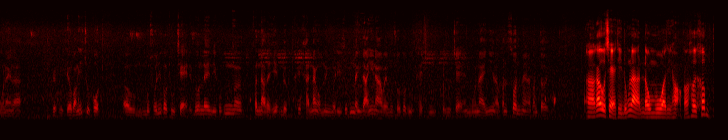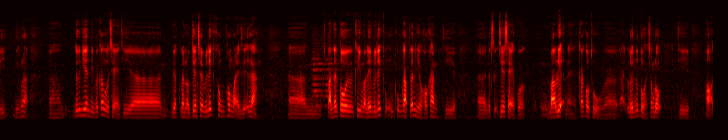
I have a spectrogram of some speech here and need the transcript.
mùa này là việc thiếu vắng những trụ cột. Ở một số những cầu thủ trẻ được đôn lên thì cũng phần nào thể hiện được cái khả năng của mình bởi vì Dũng đánh giá như nào về một số cầu thủ cầu thủ trẻ mùa này như là Văn Xuân hay là Văn Tới. À, các cầu trẻ thì đúng là đầu mùa thì họ có hơi khớp một tí, đúng là à, đương nhiên thì với các cầu trẻ thì à, việc lần đầu tiên chơi V-League không không phải là dễ dàng. À, bản thân tôi khi mà lên V-League cũng cũng gặp rất là nhiều khó khăn. Thì à, được sự chia sẻ của bao luyện này, các cầu thủ à, lớn tuổi trong đội thì họ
